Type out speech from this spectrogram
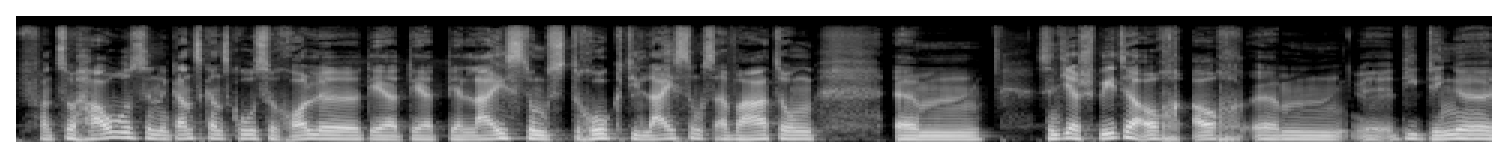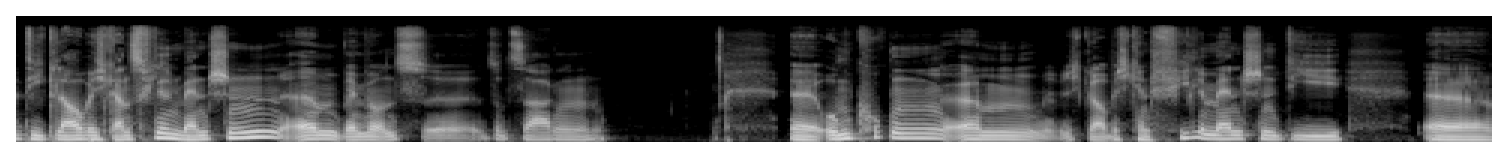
von zu Hause eine ganz, ganz große Rolle, der, der, der Leistungsdruck, die Leistungserwartung ähm, sind ja später auch, auch ähm, die Dinge, die, glaube ich, ganz vielen Menschen, ähm, wenn wir uns äh, sozusagen äh, umgucken, ähm, ich glaube, ich kenne viele Menschen, die äh,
